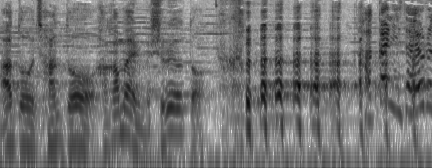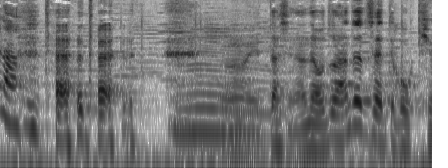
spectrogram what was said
あとちゃんと墓参りもしろよと。墓に頼るな。うん言っったしな。んでお父さんだってそうやってこうき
